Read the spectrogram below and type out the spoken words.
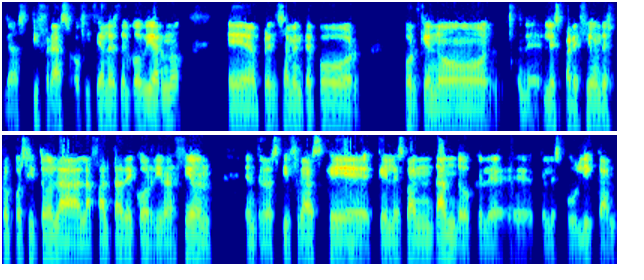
las cifras oficiales del gobierno eh, precisamente por, porque no les parecía un despropósito la, falta de coordinación entre las cifras que, les van dando, eh, que, les publican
